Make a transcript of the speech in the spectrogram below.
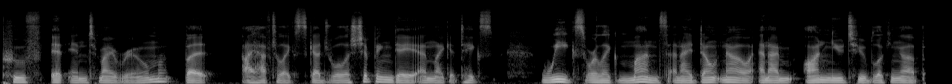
poof it into my room, but I have to like schedule a shipping date and like it takes weeks or like months and I don't know. And I'm on YouTube looking up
